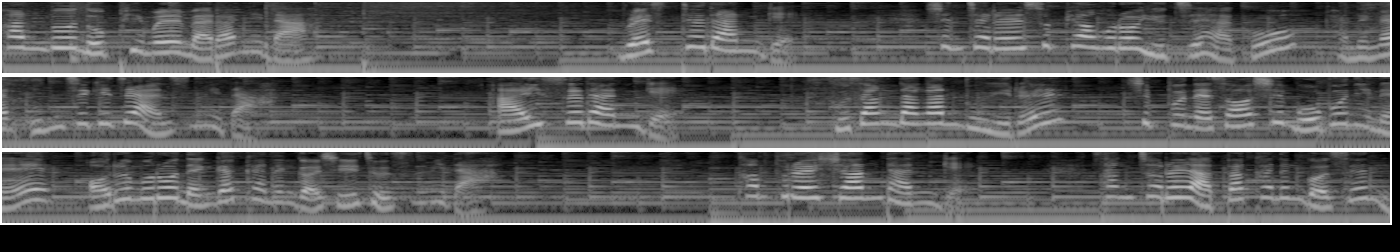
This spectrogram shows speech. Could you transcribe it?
환부 높임을 말합니다. 레스트 단계 신체를 수평으로 유지하고 가능한 움직이지 않습니다. 아이스 단계 부상당한 부위를 10분에서 15분 이내에 얼음으로 냉각하는 것이 좋습니다. 컴프레션 단계 상처를 압박하는 것은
